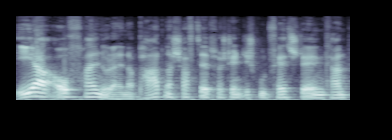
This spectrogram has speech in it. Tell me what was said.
eher auffallen oder in einer Partnerschaft selbstverständlich gut feststellen kann.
